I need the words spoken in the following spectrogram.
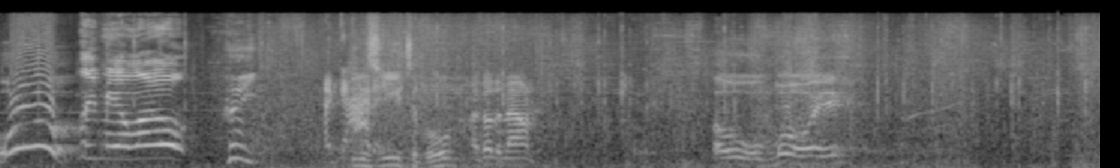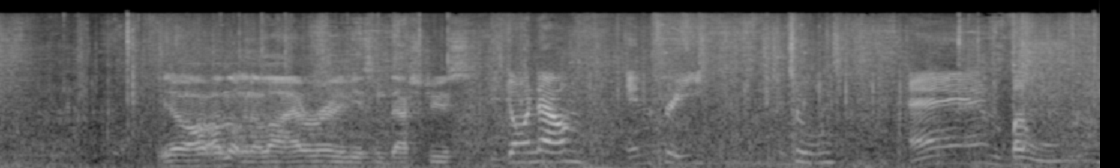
Woo! Leave me alone. Hey, I got He's it. utable. I got the mount. Oh boy. You know, I'm not gonna lie, I really need some dash juice. He's going down in three, two, and boom.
